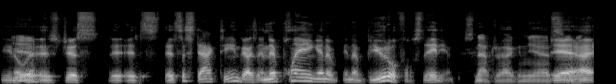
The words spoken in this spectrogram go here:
You know, Yeah. it's just it's it's a stacked team, guys, and they're playing in a in a beautiful stadium. Snapdragon, yeah, I've. Yeah,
